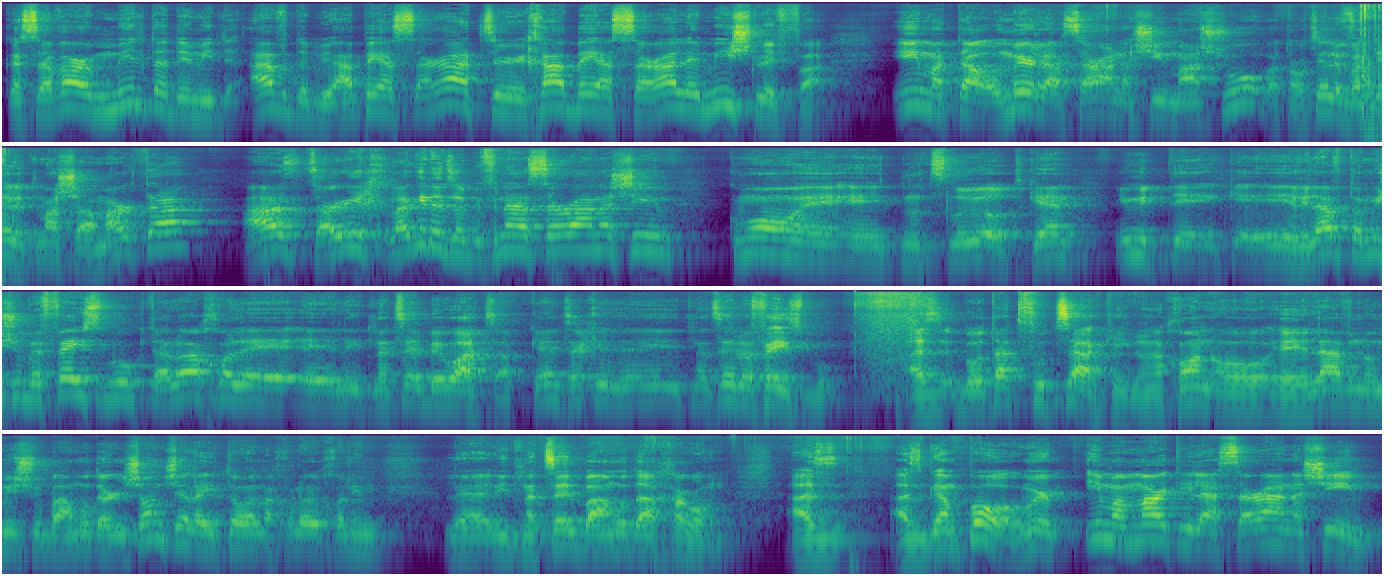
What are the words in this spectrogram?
כסבר מילתא דמתעבדא באפי עשרה צריכה בעשרה למישלפה. אם אתה אומר לעשרה אנשים משהו, ואתה רוצה לבטל את מה שאמרת, אז צריך להגיד את זה בפני עשרה אנשים, כמו אה, אה, התנצלויות, כן? אם אה, העלבת מישהו בפייסבוק, אתה לא יכול אה, אה, להתנצל בוואטסאפ, כן? צריך להתנצל בפייסבוק. אז באותה תפוצה, כאילו, נכון? או העלבנו מישהו בעמוד הראשון של העיתון, אנחנו לא יכולים להתנצל בעמוד האחרון. אז, אז גם פה, אומר, אם אמרתי לעשרה אנשים,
